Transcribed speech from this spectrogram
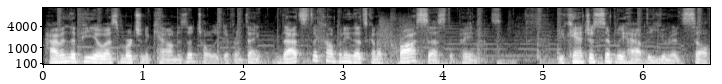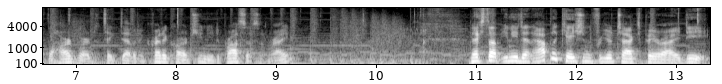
Having the pos merchant account is a totally different thing. That's the company that's going to process the payments. You can't just simply have the unit itself the hardware to take debit and credit cards. You need to process them right Next up, you need an application for your taxpayer ID.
